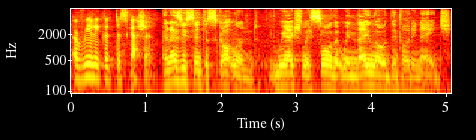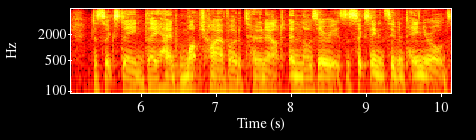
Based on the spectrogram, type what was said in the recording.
a really good discussion. And as you said to Scotland, we actually saw that when they lowered their voting age to 16, they had much higher voter turnout in those areas. The 16 and 17 year olds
